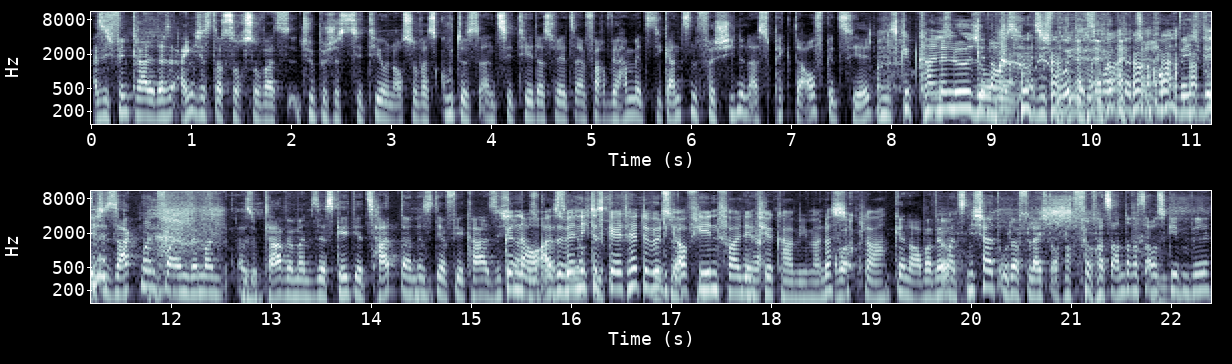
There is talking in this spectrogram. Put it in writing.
Also ich finde gerade, das eigentlich ist das doch so was typisches CT und auch so was Gutes an CT, dass wir jetzt einfach, wir haben jetzt die ganzen verschiedenen Aspekte aufgezählt. Und es gibt keine es- Lösung. Genau, also ich wollte jetzt immer noch dazu kommen, welche, welche sagt man, vor allem wenn man, also klar, wenn man das Geld jetzt hat, dann ist der 4K sicher. Genau, du hast also ja wenn ich das Geld hätte, würde ich auf jeden Fall den Ja. 4K-Beamer. Das ist Aber- doch klar. Genau, aber wenn man es nicht hat oder vielleicht auch noch für was anderes ausgeben will,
